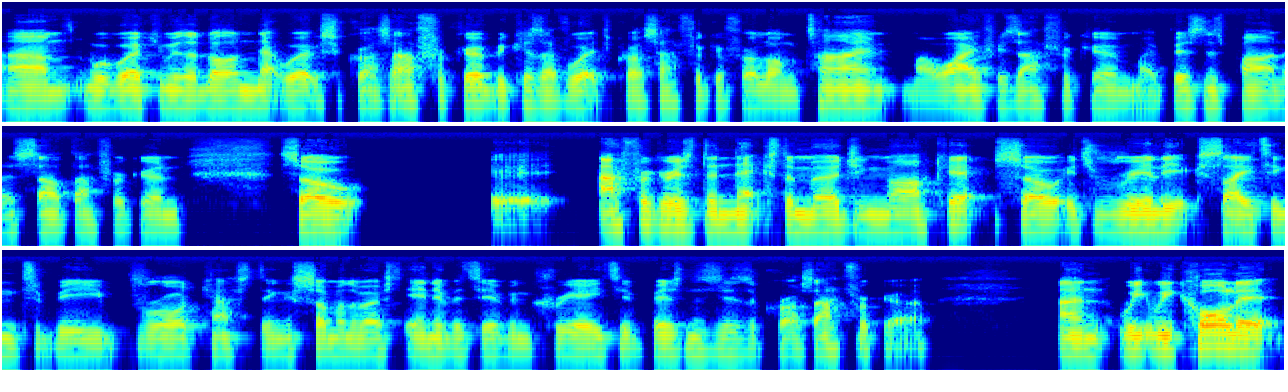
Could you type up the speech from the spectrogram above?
um, we're working with a lot of networks across africa because i've worked across africa for a long time my wife is african my business partner is south african so it, eh, Africa is the next emerging market. So it's really exciting to be broadcasting some of the most innovative and creative businesses across Africa. And we, we call it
